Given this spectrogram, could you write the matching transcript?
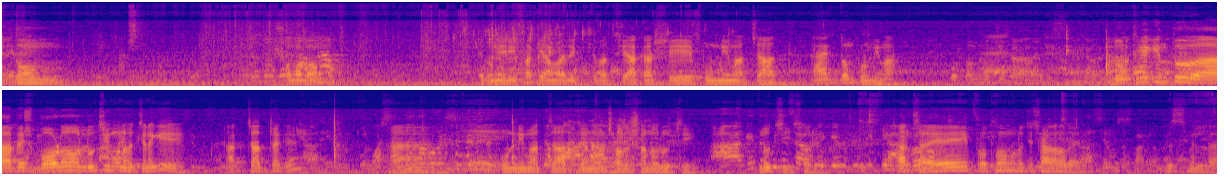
একদম সমাগম। এবং এরই ফাঁকে আমরা দেখতে পাচ্ছি আকাশে পূর্ণিমা চাঁদ, একদম পূর্ণিমা। দূর থেকে কিন্তু বেশ বড় লুচি মনে হচ্ছে নাকি? আর চাঁদটাকে? হ্যাঁ পূর্ণিমার চাঁদ যেন ঝলসানো রুচি। লুচি সরি আচ্ছা এই প্রথম লুচি ছাড়া হবে। বিসমিল্লা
